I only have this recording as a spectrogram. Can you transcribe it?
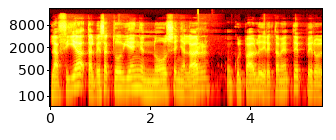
La FIA tal vez actuó bien en no señalar un culpable directamente, pero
